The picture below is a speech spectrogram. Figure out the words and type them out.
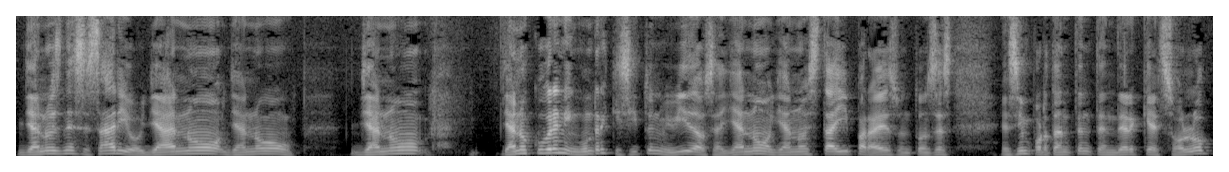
ya no es necesario, ya no, ya no, ya no, ya no cubre ningún requisito en mi vida, o sea, ya no, ya no está ahí para eso. Entonces, es importante entender que solo,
